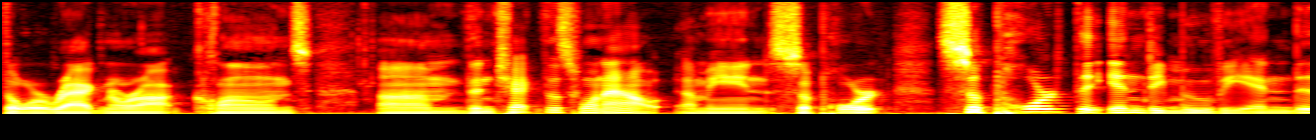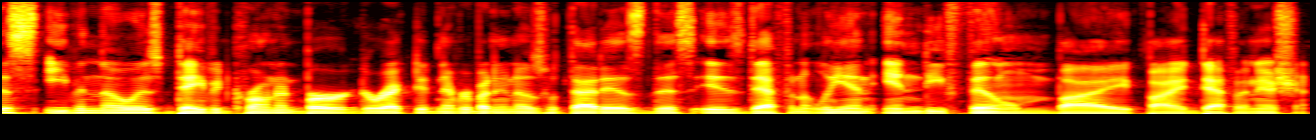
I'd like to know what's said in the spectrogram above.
Thor Ragnarok clones, um, then check this one out. I mean, support support the indie movie. And this, even though is David Cronenberg directed, and everybody knows what that is, this is definitely an indie film by by definition.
